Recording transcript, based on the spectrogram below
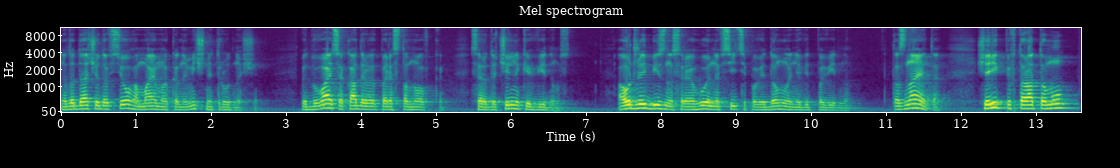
На додачу до всього маємо економічні труднощі. Відбуваються кадрові перестановки серед очільників відомств. А отже, і бізнес реагує на всі ці повідомлення відповідно. Та знаєте, ще рік-півтора тому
